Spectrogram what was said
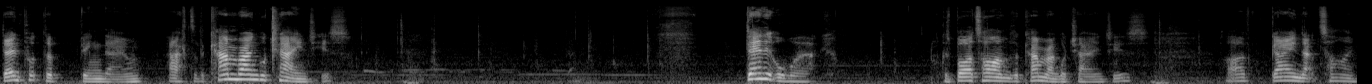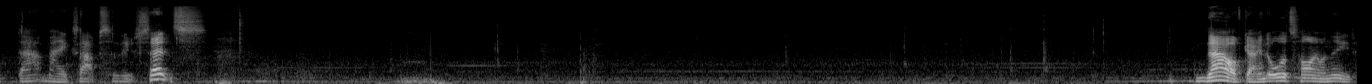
then put the thing down. After the camera angle changes, then it'll work. Because by the time the camera angle changes, I've gained that time. That makes absolute sense. Now I've gained all the time I need.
